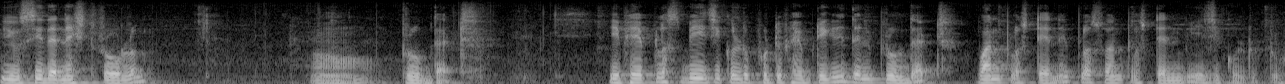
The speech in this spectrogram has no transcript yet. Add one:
you see the next problem uh, prove that. If a plus b is equal to 45 degree then prove that 1 plus tan a plus 1 plus tan b is equal to 2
